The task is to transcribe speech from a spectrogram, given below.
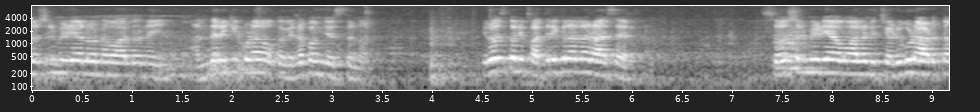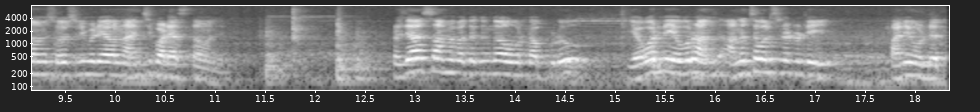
సోషల్ మీడియాలో ఉన్న వాళ్ళని అందరికీ కూడా ఒక విన్నపం చేస్తున్నాం. ఈరోజు కొన్ని పత్రికలలో రాశారు. సోషల్ మీడియా వాళ్ళని చెడు కూడా ఆడుతాం సోషల్ మీడియా వాళ్ళని అంచి పడేస్తామని ప్రజాస్వామ్యబద్ధకంగా ఉన్నప్పుడు ఎవరిని ఎవరు అన- అనచవలసినటువంటి పని ఉండదు.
